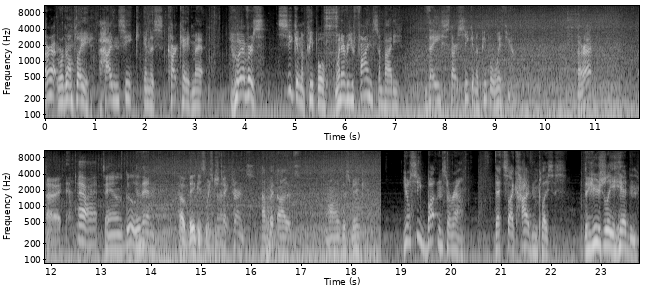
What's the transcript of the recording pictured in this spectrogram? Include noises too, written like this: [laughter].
All right, we're gonna play hide and seek in this cartcade map. Whoever's seeking the people, whenever you find somebody, they start seeking the people with you. All right, All right. Alright. Sounds good. and then How big is we this just map? take turns. I bet uh, it's oh, this big. You'll see buttons around. That's like hiding places. They're usually hidden,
